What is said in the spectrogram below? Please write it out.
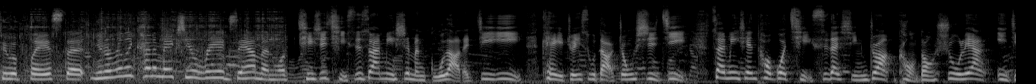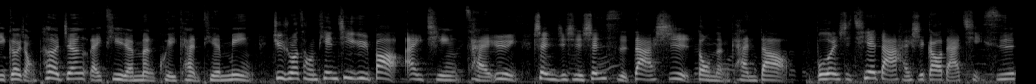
To a place that, you know, really kind of makes you re-examine what 其实起司算命是门古老的技艺，可以追溯到中世纪。算命先透过起司的形状、孔洞数量以及各种特征来替人们窥看天命。据说从天气预报、爱情、财运，甚至是生死大事都能看到。不论是切达还是高达起司，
